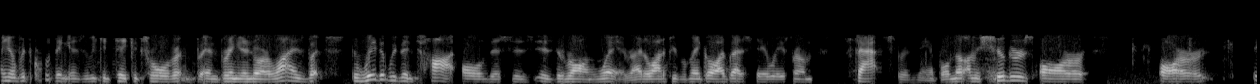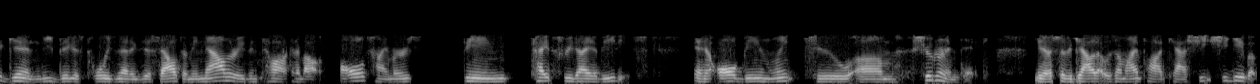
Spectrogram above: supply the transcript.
you know, but the cool thing is we can take control of it and bring it into our lives. But the way that we've been taught all of this is is the wrong way, right? A lot of people think, oh, I've got to stay away from fats, for example. No, I mean sugars are are again the biggest poison that exists out there. I mean now they're even talking about Alzheimer's being type three diabetes and it all being linked to um sugar intake. You know, so the gal that was on my podcast, she she gave up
